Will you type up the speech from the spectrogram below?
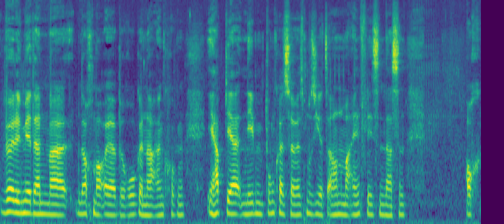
würde mir dann mal nochmal euer Büro genau angucken. Ihr habt ja neben Bunkerservice, muss ich jetzt auch nochmal einfließen lassen, auch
